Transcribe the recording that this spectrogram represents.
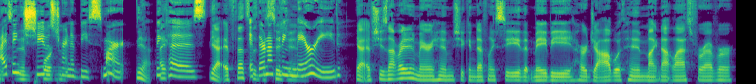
I think she was trying to be smart. Yeah, I- Because Yeah, if that's if the they're not getting married, Yeah, if she's not ready to marry him, she can definitely see that maybe her job with him might not last forever.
